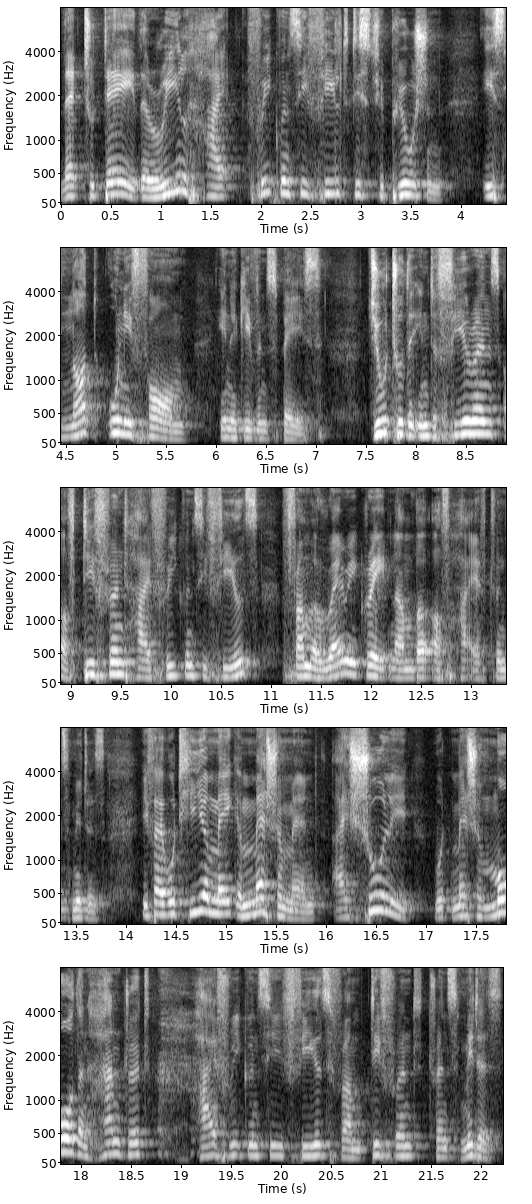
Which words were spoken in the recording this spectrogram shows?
that today the real high frequency field distribution is not uniform in a given space due to the interference of different high frequency fields from a very great number of HF transmitters. If I would here make a measurement, I surely would measure more than 100 high frequency fields from different transmitters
